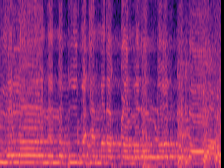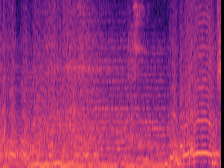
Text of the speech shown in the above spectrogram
ಇದೆಲ್ಲ ನನ್ನ ಪೂರ್ವ ಜನ್ಮದ ಕರ್ಮದ ಋಣಾನು ಬಂದ. ಧರ್ಮರಾಜ್!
